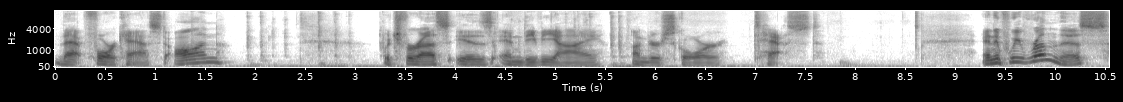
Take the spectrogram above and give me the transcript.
that forecast on, which for us is NDVI underscore test. And if we run this,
